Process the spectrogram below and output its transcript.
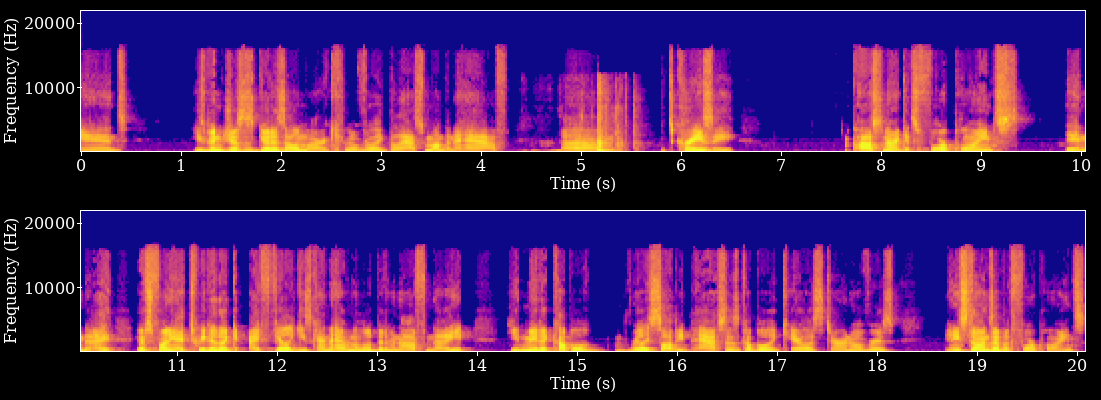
and he's been just as good as Ullmark over like the last month and a half. Um, it's crazy. Pastrnak gets four points. And I, it was funny. I tweeted like, I feel like he's kind of having a little bit of an off night He'd made a couple really sloppy passes, a couple of careless turnovers, and he still ends up with four points.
